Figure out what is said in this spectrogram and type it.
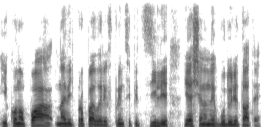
і конопа, навіть пропелери, в принципі, цілі, я ще на них буду літати.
